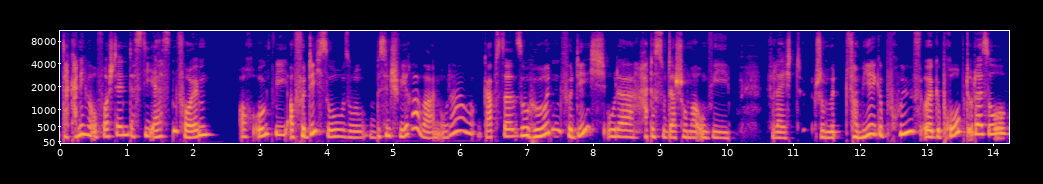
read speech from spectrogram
Da kann ich mir auch vorstellen, dass die ersten Folgen auch irgendwie, auch für dich so, so ein bisschen schwerer waren, oder? Gab es da so Hürden für dich oder hattest du da schon mal irgendwie vielleicht schon mit Familie geprüft oder geprobt oder so?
